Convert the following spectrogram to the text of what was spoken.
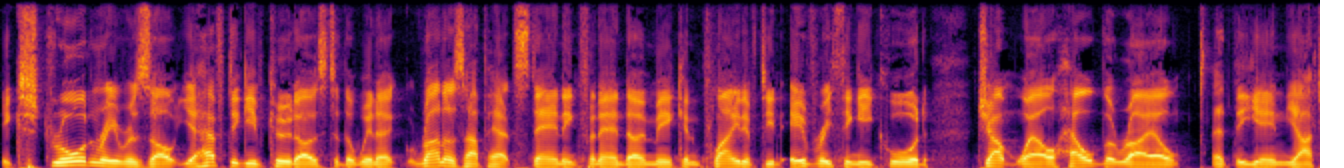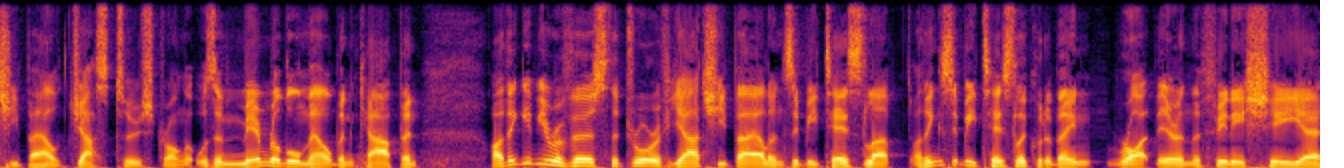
Extraordinary result. You have to give kudos to the winner. Runners up outstanding, Fernando Mick, and Plaintiff did everything he could. Jumped well, held the rail. At the end, Yachi Bale just too strong. It was a memorable Melbourne Cup, and I think if you reverse the draw of Yachi Bale and Zippy Tesla, I think Zippy Tesla could have been right there in the finish. He uh,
